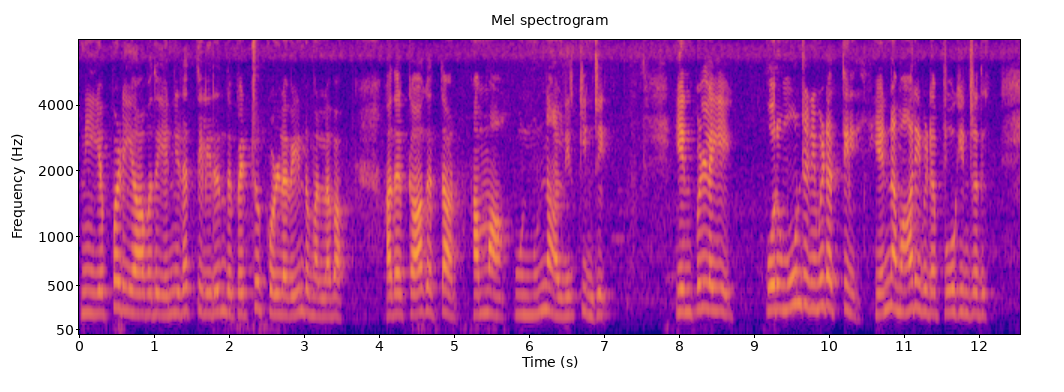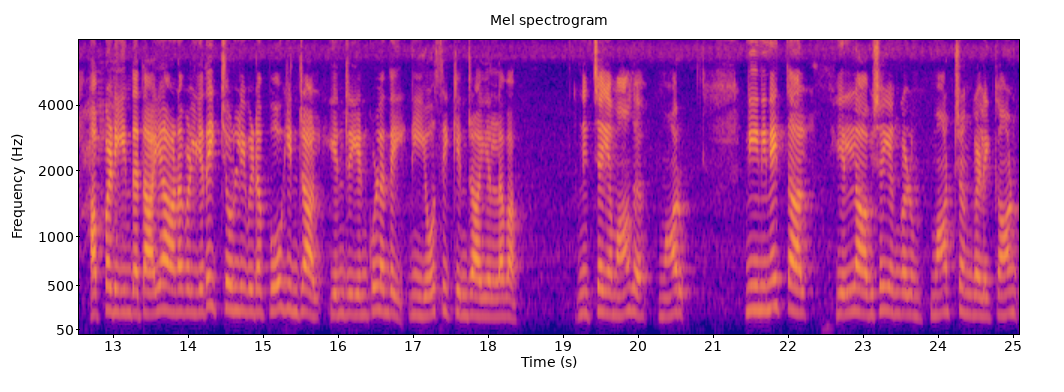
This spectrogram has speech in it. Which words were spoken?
நீ எப்படியாவது என்னிடத்தில் இருந்து பெற்றுக்கொள்ள வேண்டுமல்லவா? அதற்காகத்தான் அம்மா உன் முன்னால் நிற்கின்றேன். என் பிள்ளையே ஒரு மூன்று நிமிடத்தில் என்ன மாறிவிடப் போகின்றது? அப்படி இந்த தாயானவள் எதை சொல்லிவிடப் போகின்றாள் என்று என் குழந்தை நீ யோசிக்கின்றாயல்லவா? நிச்சயமாக மாறும். நீ நினைத்தால் எல்லா விஷயங்களும் மாற்றங்களை காணும்.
